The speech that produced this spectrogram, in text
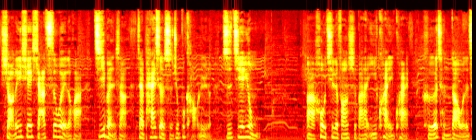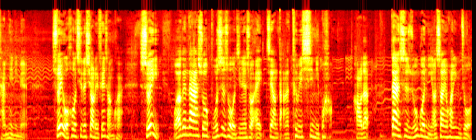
小的一些瑕疵位的话，基本上在拍摄时就不考虑了，直接用啊后期的方式把它一块一块合成到我的产品里面。所以我后期的效率非常快，所以我要跟大家说，不是说我今天说，哎，这样打的特别细腻不好，好的，但是如果你要商业化运作，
